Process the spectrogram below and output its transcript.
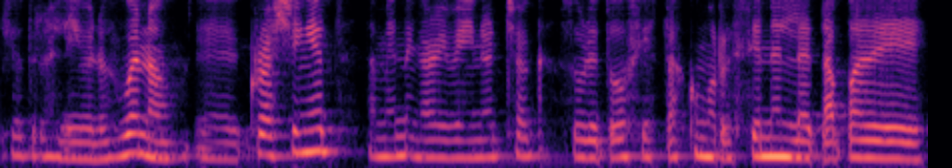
¿qué otros libros? Bueno, eh, Crushing It, también de Gary Vaynerchuk, sobre todo si estás como recién en la etapa de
